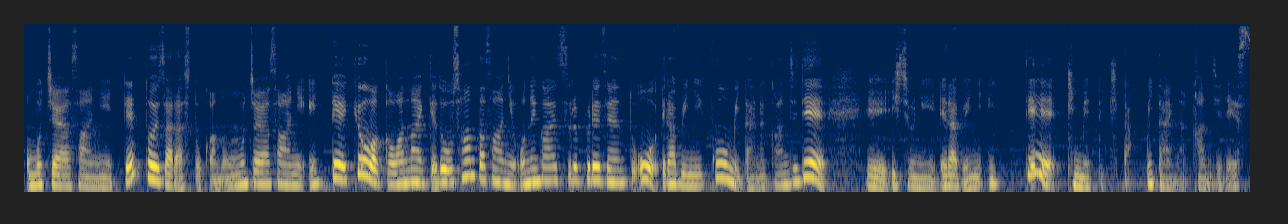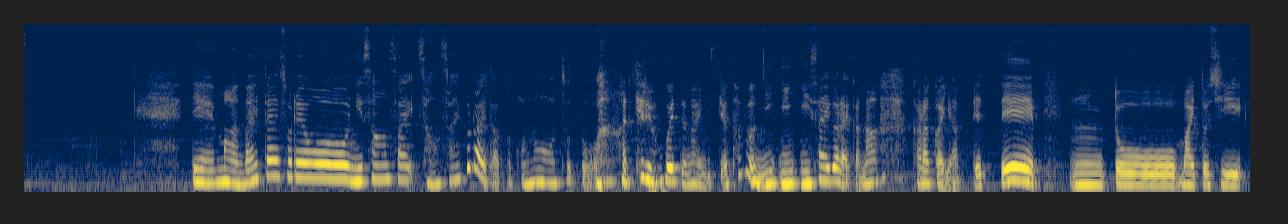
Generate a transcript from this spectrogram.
おもちゃ屋さんに行ってトイザラスとかのおもちゃ屋さんに行って今日は買わないけどサンタさんにお願いするプレゼントを選びに行こうみたいな感じで、えー、一緒に選びに行って決めてきたみたいな感じです。でまあ大体それを23歳3歳ぐらいだったかなちょっとはっきり覚えてないんですけど多分 2, 2, 2歳ぐらいかなからかやっててうんと毎年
